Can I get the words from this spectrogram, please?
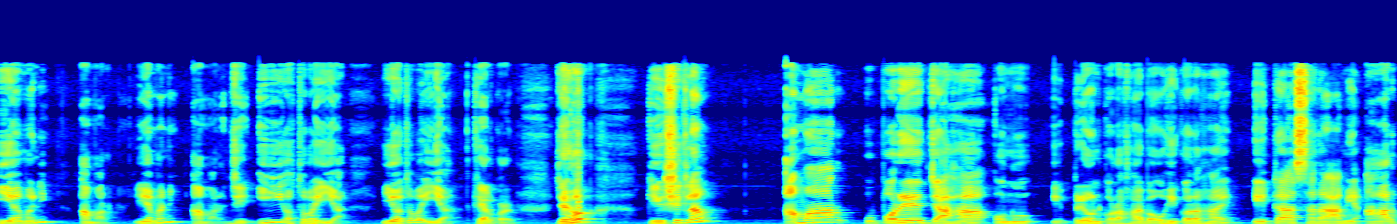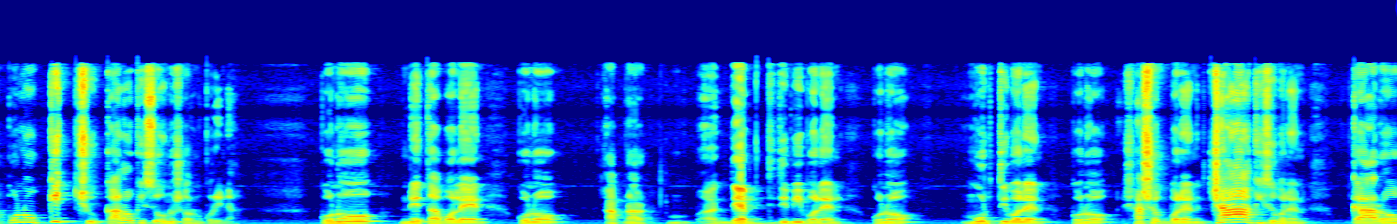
ইয়া মানি আমার, ইয়া মানি আমার, জি, ই অথবা ইয়া, ই অথবা ইয়া, খেয়াল করেন। যাই হোক, কী শিখলাম? আমার উপরে যাহা অনু প্রেরণ করা হয় বা ওহি করা হয়, এটা ছাড়া আমি আর কোনো কিচ্ছু, কারও কিছু অনুসরণ করি না। কোনো নেতা বলেন, কোনো আপনার দেব দেবী বলেন, কোনো মূর্তি বলেন কোনো শাসক বলেন, যা কিছু বলেন, কারও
